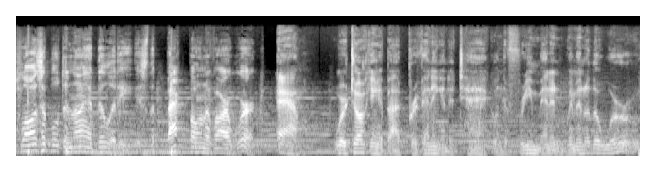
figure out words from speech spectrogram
plausible deniability is the backbone of our work. Al, we're talking about preventing an attack on the free men and women of the world.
